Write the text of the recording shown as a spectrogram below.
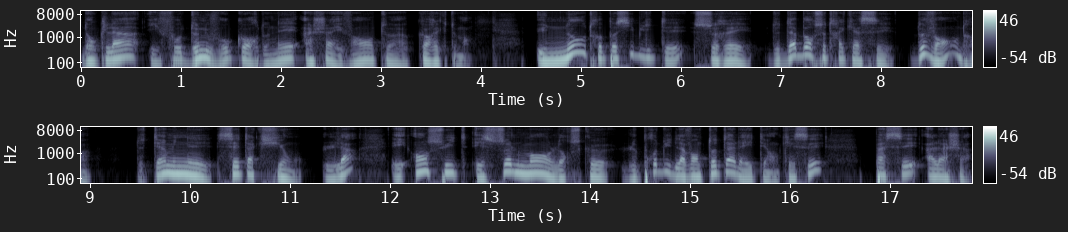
Donc là, il faut de nouveau coordonner achat et vente correctement. Une autre possibilité serait de d'abord se tracasser de vendre, de terminer cette action là, et ensuite, et seulement lorsque le produit de la vente totale a été encaissé, passer à l'achat.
